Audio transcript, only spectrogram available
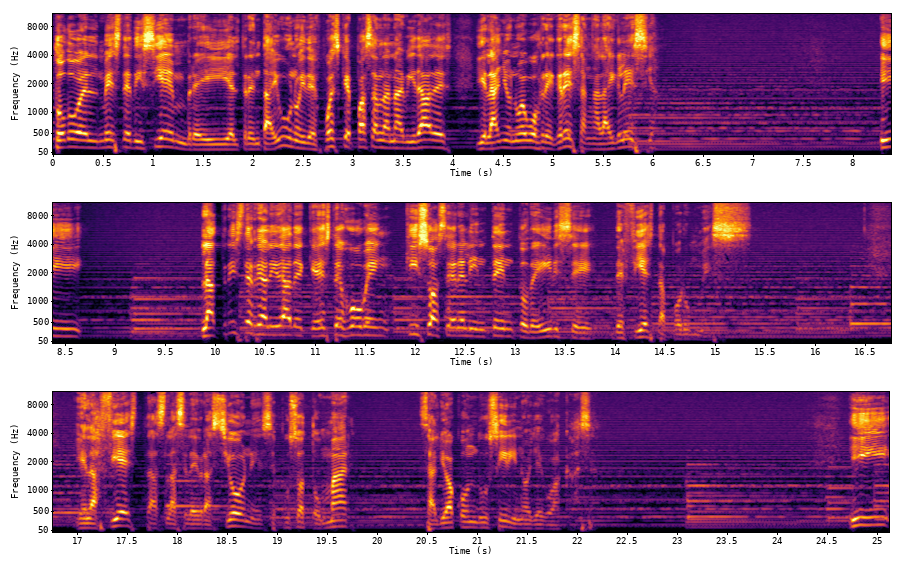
todo el mes de diciembre y el 31 y después que pasan las navidades y el año nuevo regresan a la iglesia. Y la triste realidad de que este joven quiso hacer el intento de irse de fiesta por un mes. Y en las fiestas, las celebraciones, se puso a tomar salió a conducir y no llegó a casa. Y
